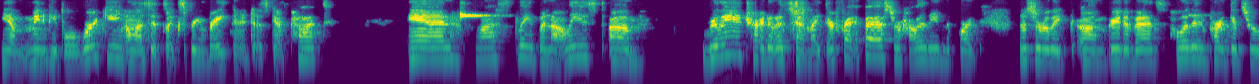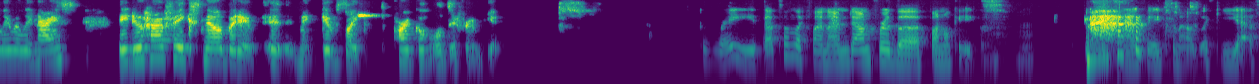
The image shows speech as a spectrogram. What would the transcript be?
you know many people are working unless it's like spring break then it does get packed. And lastly but not least um really try to attend like their Fright Fest or Holiday in the Park. Those are really um, great events. Holiday in the Park gets really, really nice. They do have fake snow, but it, it gives like the park a whole different view. Great. That sounds like fun. I'm down for the funnel cakes. funnel cakes, and I was like, yes,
